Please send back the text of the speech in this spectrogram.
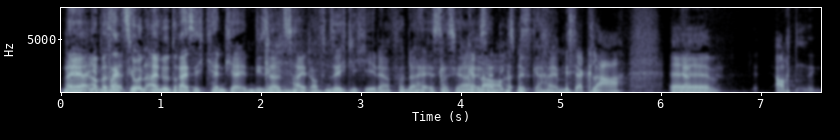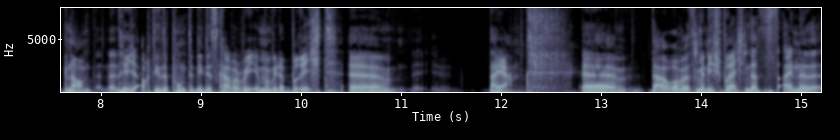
naja, naja aber Sektion 31 kennt ja in dieser Zeit offensichtlich jeder. Von daher ist das ja, genau, ist ja genau, nichts mit geheim. Ist ja klar. Äh, auch, genau, natürlich auch diese Punkte, die Discovery immer wieder bricht. Äh, naja. Äh, darüber müssen wir nicht sprechen, dass es eine,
